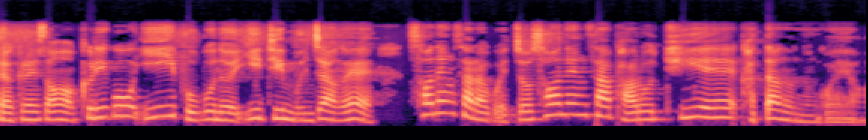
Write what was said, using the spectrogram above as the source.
자, 그래서 그리고 이 부분을 이 뒷 문장을 선행사라고 했죠. 선행사 바로 뒤에 갖다 놓는 거예요.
